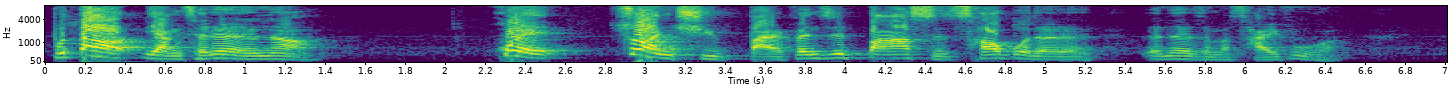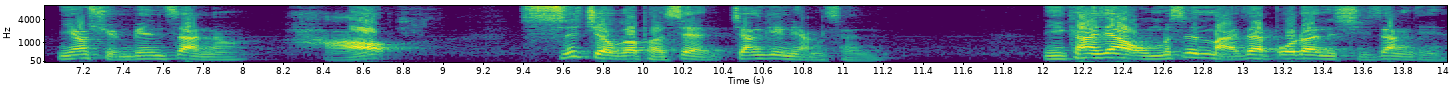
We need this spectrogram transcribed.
不到两成的人呢，会赚取百分之八十超过的人人的什么财富啊？你要选边站呢？好，十九个 percent，将近两成。你看一下，我们是买在波段的起涨点，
